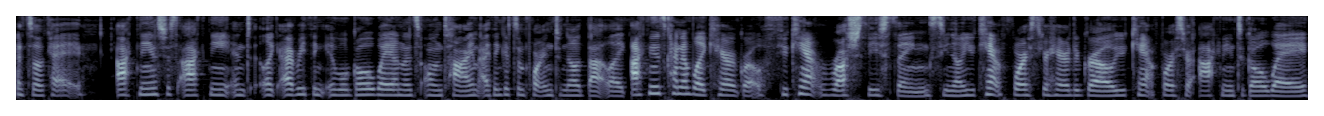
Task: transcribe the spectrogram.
it's okay. Acne is just acne, and like everything, it will go away on its own time. I think it's important to note that like acne is kind of like hair growth. You can't rush these things, you know, you can't force your hair to grow, you can't force your acne to go away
